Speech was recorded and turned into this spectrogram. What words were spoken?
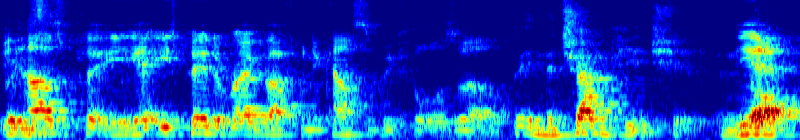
He has played. He's played at right back for Newcastle before as well. But in the Championship, yeah,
